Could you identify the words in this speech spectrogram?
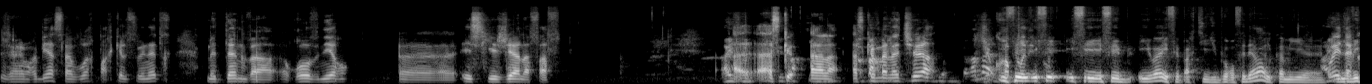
j'aimerais bien savoir par quelle fenêtre Medden va revenir et siéger à la FAF. Ah, que, voilà, est que manager, il fait, il, fait, il, fait, il, fait, ouais, il fait partie du bureau fédéral, comme il, oui, il, avait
